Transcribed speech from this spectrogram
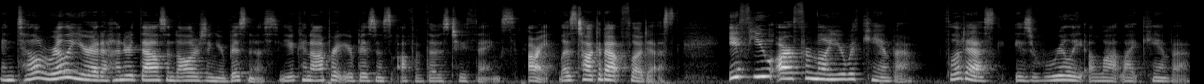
until really you're at $100,000 in your business. You can operate your business off of those two things. All right, let's talk about Flodesk. If you are familiar with Canva, Flodesk is really a lot like Canva.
